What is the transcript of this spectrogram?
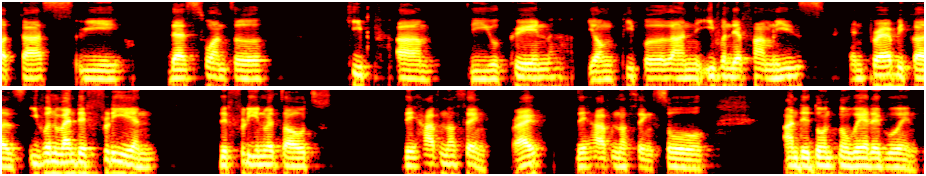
podcast, we just want to keep um, the Ukraine young people and even their families in prayer because even when they flee and they fleeing without, they have nothing, right? They have nothing. So, and they don't know where they're going,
